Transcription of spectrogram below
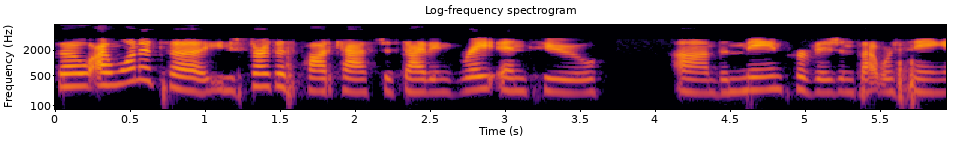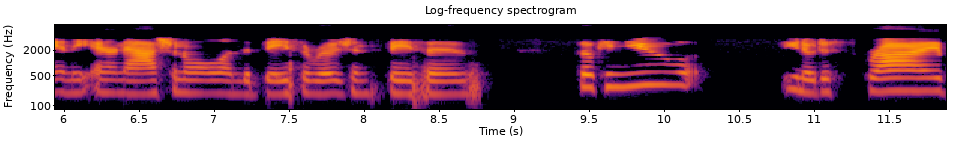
So I wanted to you know, start this podcast just diving right into um, the main provisions that we're seeing in the international and the base erosion spaces. So can you, you know, describe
